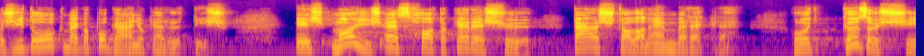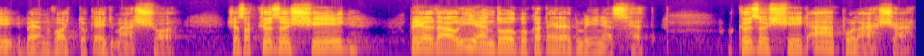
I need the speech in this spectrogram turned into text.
a zsidók, meg a pogányok előtt is. És ma is ez hat a kereső, társtalan emberekre, hogy közösségben vagytok egymással. És ez a közösség például ilyen dolgokat eredményezhet. A közösség ápolását,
